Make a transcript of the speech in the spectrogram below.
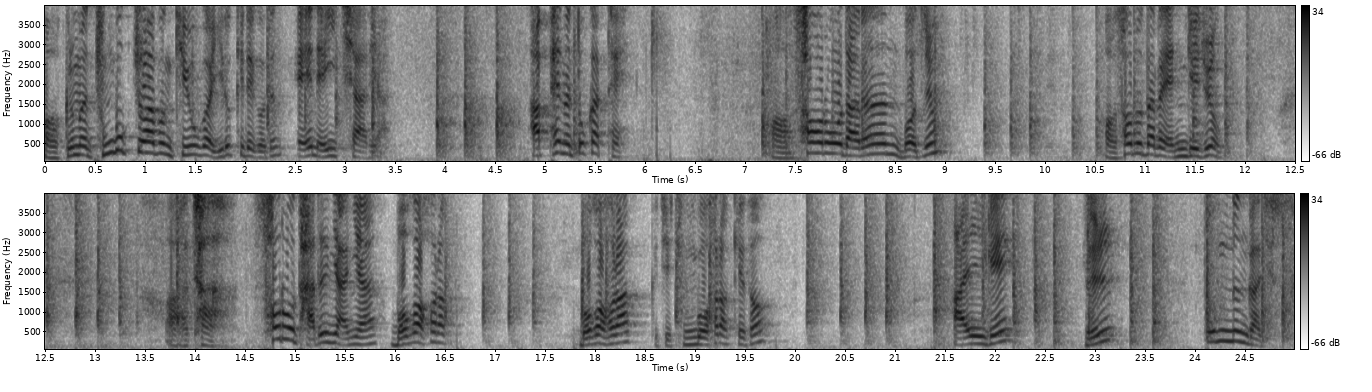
어, 그러면 중복조합은 기호가 이렇게 되거든. NHR이야. 앞에는 똑같아. 어, 서로 다른 뭐 중? 어, 서로 다른 n개 중. 아, 자, 서로 다른이 아니야. 뭐가 허락? 뭐가 허락? 그치, 중복 허락해서 알개를 뽑는 가지수.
